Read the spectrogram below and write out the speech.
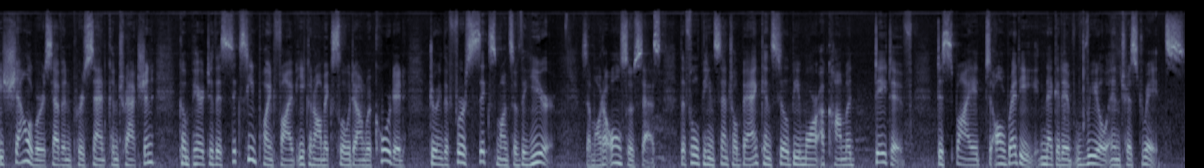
a shallower 7% contraction compared to the 16.5 economic slowdown recorded during the first six months of the year. Zamora also says the Philippine Central Bank can still be more accommodative despite already negative real interest rates.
